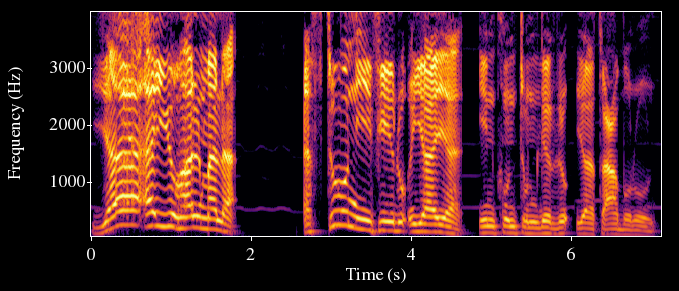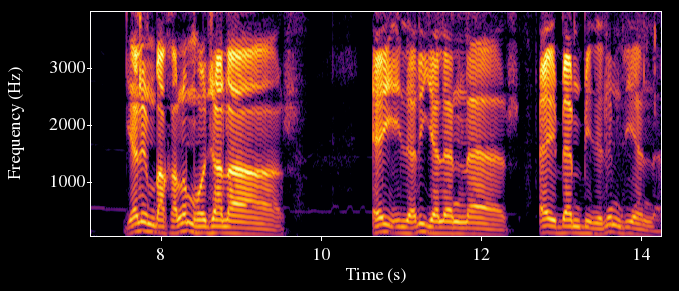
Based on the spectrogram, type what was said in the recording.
Ya eyyuhel mela eftuni fi rü'yaya in kuntum lirrü'ya ta'burun. Gelin bakalım hocalar. Ey ileri gelenler, ey ben bilirim diyenler.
